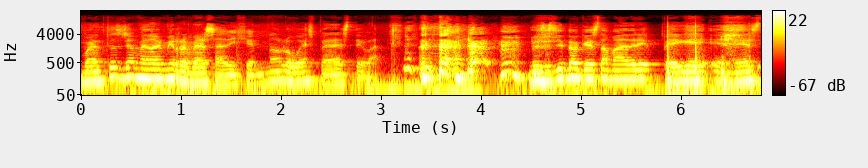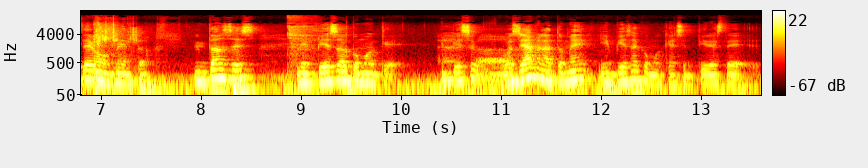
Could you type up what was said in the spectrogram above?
Bueno, entonces yo me doy mi reversa. Dije, no lo voy a esperar a este vato. Necesito que esta madre pegue en este momento. Entonces, le empiezo como que. Empiezo. Pues ya me la tomé y empieza como que a sentir este.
